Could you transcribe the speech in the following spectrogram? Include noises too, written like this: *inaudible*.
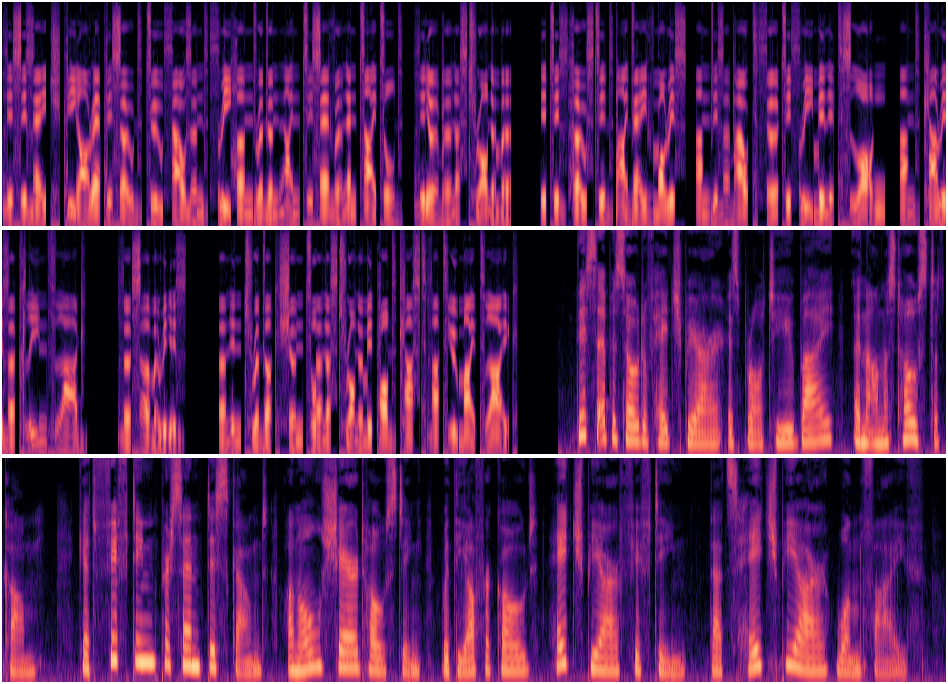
This is HPR episode 2397 entitled The Urban Astronomer. It is hosted by Dave Morris and is about 33 minutes long and carries a clean flag. The summary is an introduction to an astronomy podcast that you might like. This episode of HPR is brought to you by anhonesthost.com. Get 15% discount on all shared hosting with the offer code HPR15. That's HPR15.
